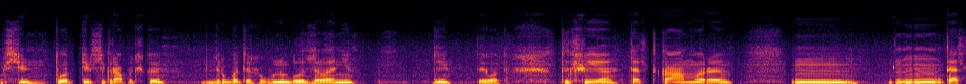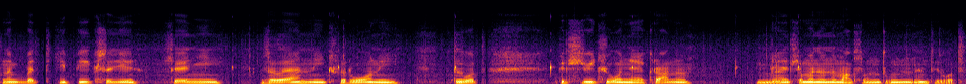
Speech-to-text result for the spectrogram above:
всі, тут ті всі крапочки зробити, щоб вони були зелені. Ді, ти от. Тут ще є тест камери, тест на беткі пікселі, синій, зелений, червоний. Тут от підсвічування екрану. Міняється в мене на максимум, тому от.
